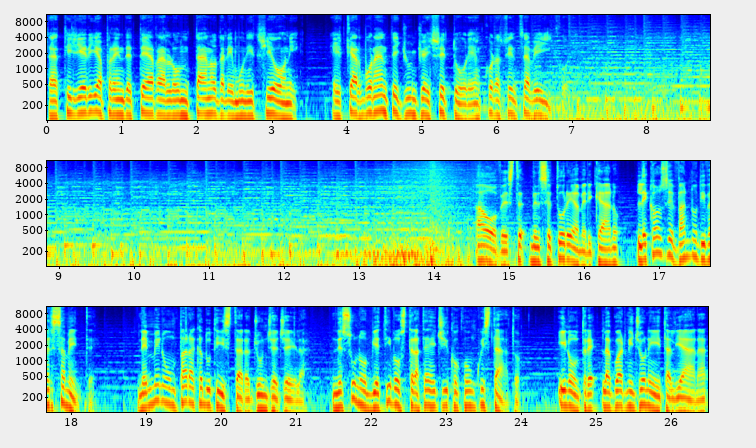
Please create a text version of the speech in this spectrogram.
L'artiglieria prende terra lontano dalle munizioni e il carburante giunge ai settori ancora senza veicoli. A ovest, nel settore americano, le cose vanno diversamente. Nemmeno un paracadutista raggiunge Gela, nessun obiettivo strategico conquistato. Inoltre, la guarnigione italiana,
